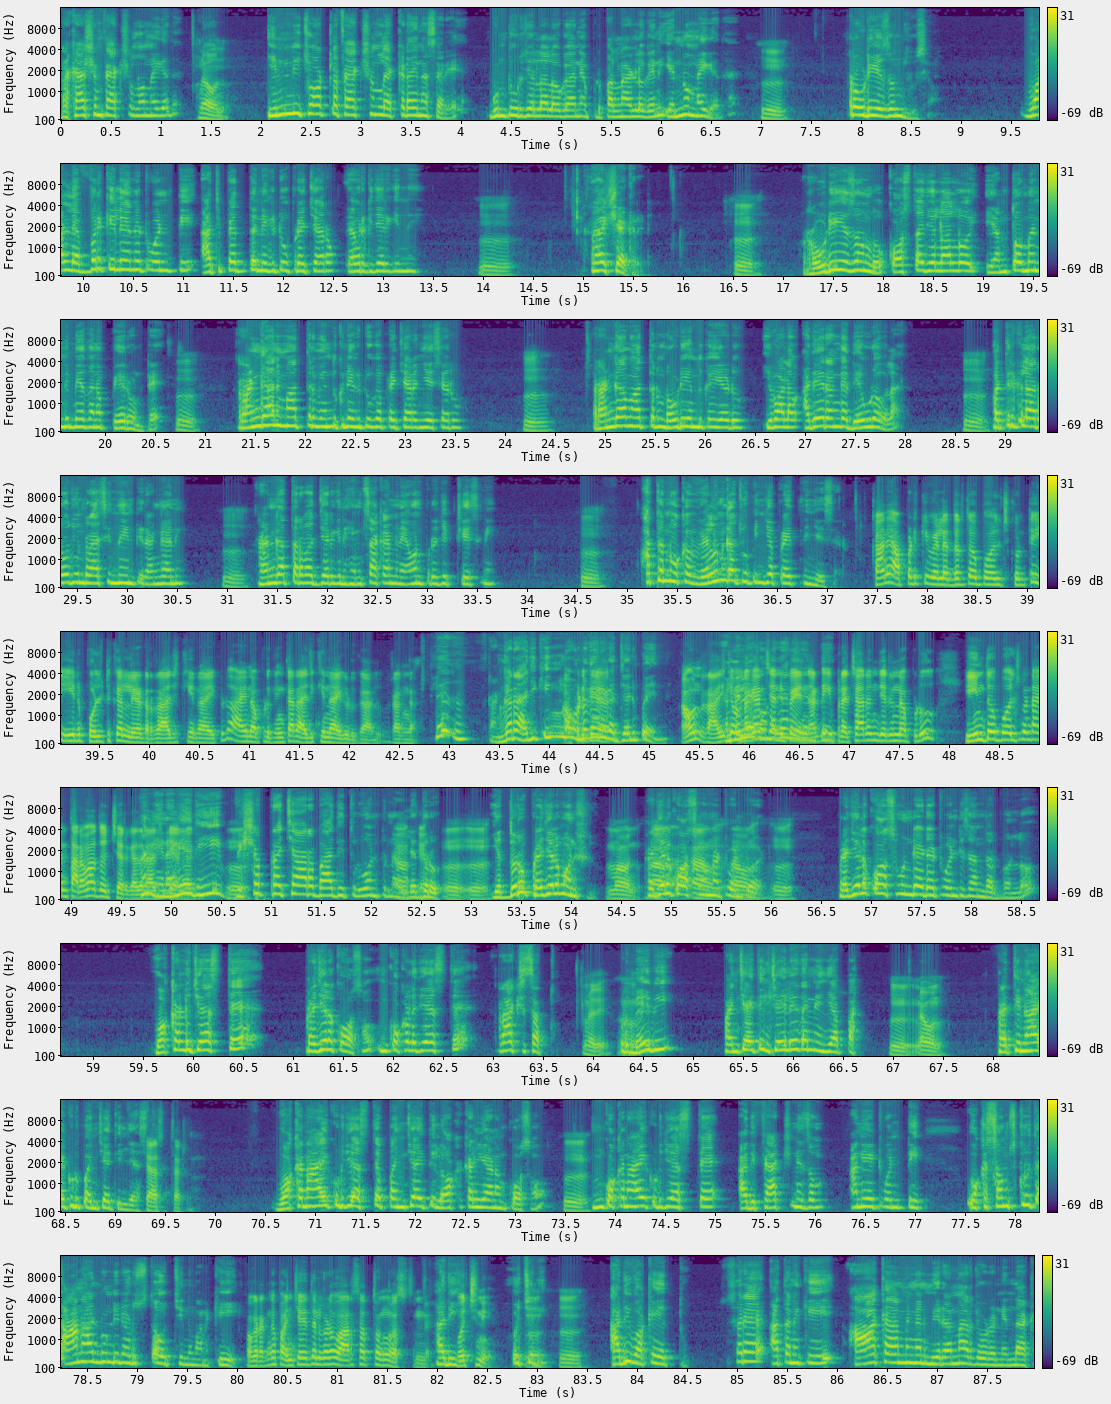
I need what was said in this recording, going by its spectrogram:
ప్రకాశం ఫ్యాక్షన్లు ఉన్నాయి కదా? అవును. ఇన్ని చోట్ల ఫ్యాక్షన్లు ఎక్కడైనా సరే గుంటూరు జిల్లాలో కానీ అప్పుడు పల్నాడులో కానీ ఎన్ని ఉన్నాయి కదా? రౌడీయిజం చూసాం. వాళ్ళు ఎవ్వరికి లేనటువంటి అతిపెద్ద నెగిటివ్ ప్రచారం ఎవరికి జరిగింది? రాజశేఖర రెడ్డి. రౌడీయిజంలో కోస్తా జిల్లాలో ఎంతో మంది మీద పేరుంటే ఉమ్, రంగాని మాత్రం ఎందుకు నెగిటివ్గా ప్రచారం చేశారు? రంగా మాత్రం రౌడీ ఎందుకు అయ్యాడు? ఇవాళ అదే రంగా దేవుడు అవలా? ఉమ్, పత్రికలు ఆ రోజున రాసింది ఏంటి రంగాని? రంగా తర్వాత జరిగిన హింసాకాండని ఏమని ప్రొజెక్ట్ చేసినాయి. అతను ఒక విలన్గా చూపించే ప్రయత్నం చేశారు. కానీ అప్పటికి వీళ్ళిద్దరితో పోల్చుకుంటే ఈయన పొలిటికల్ లీడర్ రాజకీయ నాయకుడు. ఆయన అప్పటికి ఇంకా రాజకీయ నాయకుడు కాదు రంగా. లేదు. రంగా రాజకీయంలో ఉండగానే చనిపోయింది. అవును రాజకీయం ఎమ్మెల్యేగా ఉండగానే ఉండగానే చనిపోయింది. అంటే ఈ ప్రచారం జరిగినప్పుడు ఈయనతో పోల్చుకుంటే ఆయన తర్వాత వచ్చారు కదా. అనేది. విష ప్రచార బాధితులు అంటున్నారు. ఇద్దరు ఇద్దరు ప్రజల మనుషులు. ప్రజల కోసం ఉన్నటువంటి వాడు. ప్రజల కోసం ఉండేటటువంటి సందర్భంలో ఒకళ్ళు చేస్తే ప్రజల కోసం ఇంకొకళ్ళు చేస్తే రాక్షసత్వం. ఇప్పుడు మేబీ పంచాయతీలు చేయలేదని నేను చెప్పా. అవును. ప్రతి నాయకుడు పంచాయతీలు చేస్తారు. ఒక నాయకుడు చేస్తే పంచాయతీ లోక కళ్యాణం కోసం ఇంకొక నాయకుడు చేస్తే అది ఫ్యాక్షనిజం అనేటువంటి ఒక సంస్కృతి ఆనాడు నుండి నడుస్తూ వచ్చింది మనకి. ఒక రకంగా పంచాయతీలు కూడా వారసత్వంగా వస్తుంది అది వచ్చినాయి. వచ్చింది. అది ఒక ఎత్తు. సరే అతనికి ఆ కారణంగా మీరు అన్నారు చూడండి ఇందాక.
